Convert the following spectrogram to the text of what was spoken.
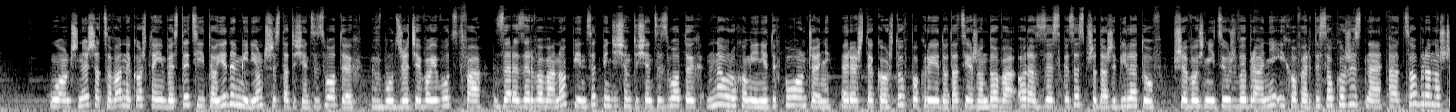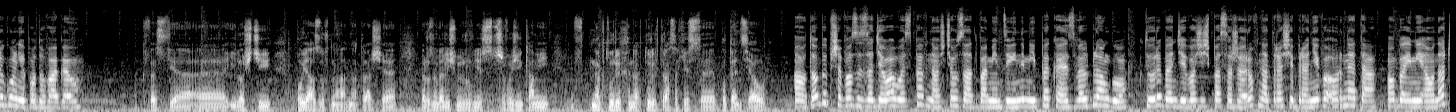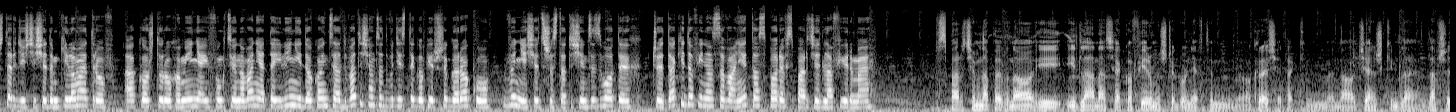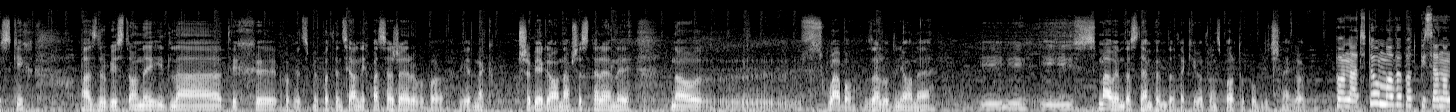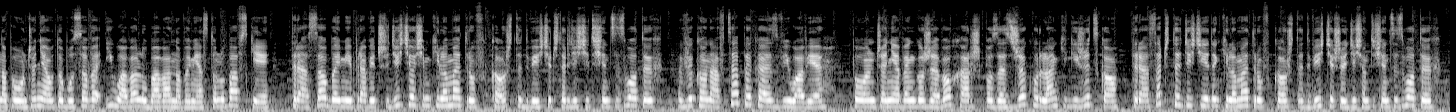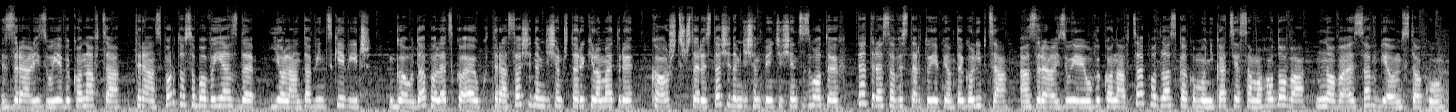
Łączny szacowany koszt tej inwestycji to 1 milion 300 tysięcy złotych. W budżecie województwa zarezerwowano 550 tysięcy złotych na uruchomienie tych połączeń. Resztę kosztów pokryje dotacja rządowa oraz zysk ze sprzedaży biletów. Przewoźnicy już wybrani, ich oferty są korzystne, a co brano szczególnie pod uwagę? kwestię e, ilości pojazdów na, na trasie. Rozmawialiśmy również z przewoźnikami, na, których, na których trasach jest e, potencjał. O to, by przewozy zadziałały z pewnością zadba m.in. PKS w Elblągu, który będzie wozić pasażerów na trasie Braniewo-Orneta. Obejmie ona 47 km, a koszt uruchomienia i funkcjonowania tej linii do końca 2021 roku wyniesie 300 tysięcy złotych. Czy takie dofinansowanie to spore wsparcie dla firmy? Wsparciem na pewno i, i dla nas jako firmy, szczególnie w tym okresie takim no, ciężkim dla, dla wszystkich, a z drugiej strony i dla tych y, powiedzmy potencjalnych pasażerów, bo jednak przebiega ona przez tereny no, y, słabo zaludnione i, i z małym dostępem do takiego transportu publicznego. Ponadto umowy podpisano na połączenia autobusowe Iława-Lubawa-Nowe Miasto Lubawskie. Trasa obejmie prawie 38 km, koszt 240 tysięcy złotych. Wykonawca PKS w Iławie. Połączenia Węgorzewo, Harsz, Pozezrze, Kurlanki, Giżycko. Trasa 41 km, koszt 260 tysięcy złotych. Zrealizuje wykonawca. Transport osobowy jazdy Jolanta Winckiewicz. Gołda, Polecko-Ełk. Trasa 74 km, koszt 475 tysięcy złotych. Ta trasa wystartuje 5 lipca, a zrealizuje ją wykonawca Podlaska Komunikacja Samochodowa Nowa SA w Białymstoku.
